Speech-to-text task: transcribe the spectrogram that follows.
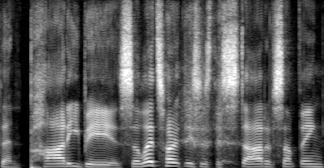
than party beers? So let's hope this is the start of something.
